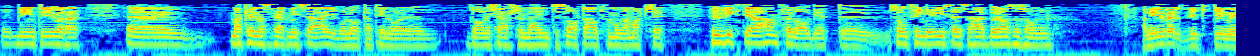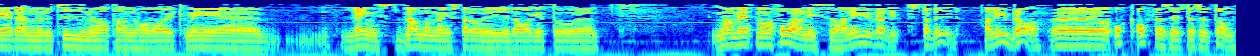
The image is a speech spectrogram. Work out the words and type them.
blir intervjuad här. Eh, man kan ju nästan säga att Nisse är ju vår lagkapten och eh, Daniel Tjärnström lär inte starta allt för många matcher. Hur viktig är han för laget, som fingervisare så här början av säsongen? Han är ju väldigt viktig med den rutin och att han har varit med eh, längst, bland de längsta då i laget och eh, man vet vad man får av Nisse och han är ju väldigt stabil. Han är ju bra, eh, och offensivt dessutom,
